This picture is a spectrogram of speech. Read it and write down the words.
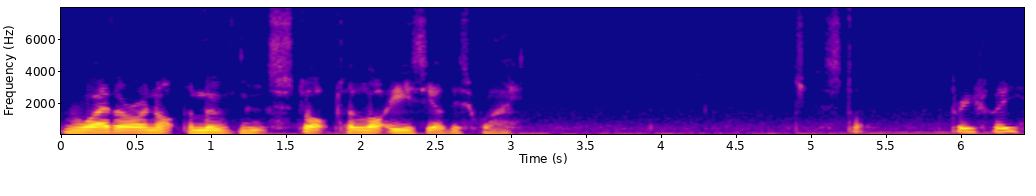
whether or not the movement stopped a lot easier this way. Just stop briefly.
